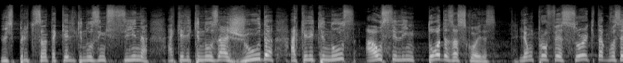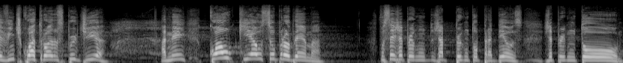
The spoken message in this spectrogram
E o Espírito Santo é aquele que nos ensina, aquele que nos ajuda, aquele que nos auxilia em todas as coisas. Ele é um professor que está com você 24 horas por dia. Amém? Qual que é o seu problema? Você já, perguntou, já perguntou para Deus? Já perguntou,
